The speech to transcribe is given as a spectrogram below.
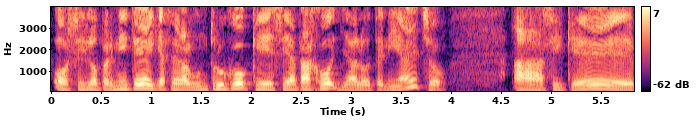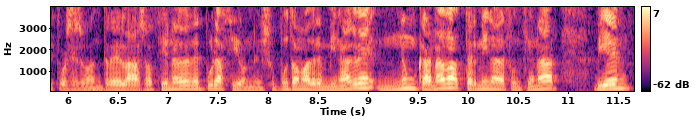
O si lo permite, hay que hacer algún truco que ese atajo ya lo tenía hecho. Así que, pues eso, entre las opciones de depuración y su puta madre en vinagre, nunca nada termina de funcionar bien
